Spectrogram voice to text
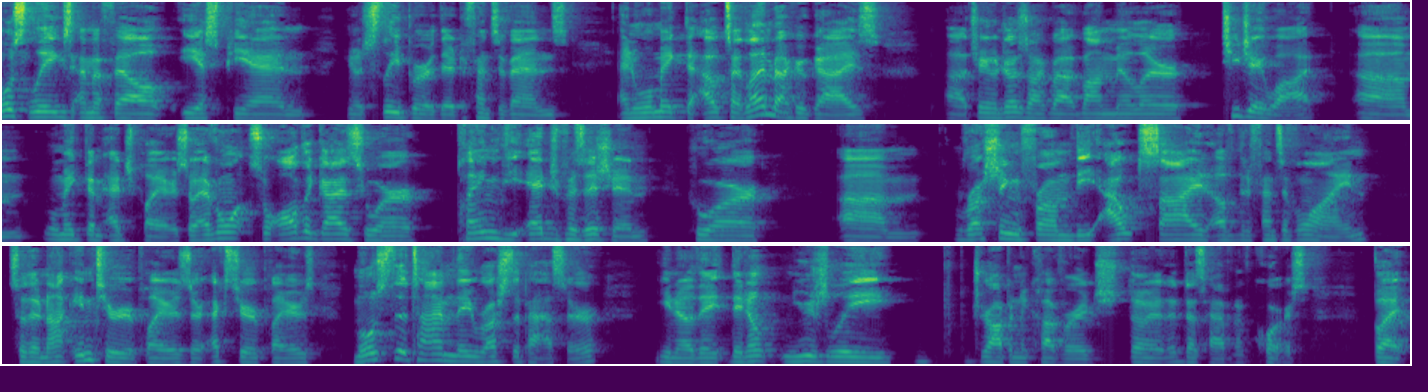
most leagues, MFL, ESPN, you know, sleeper, they're defensive ends, and we'll make the outside linebacker guys. Uh, Chandler Jones talked about Von Miller, T.J. Watt. Um, we'll make them edge players. So everyone, so all the guys who are playing the edge position, who are um, rushing from the outside of the defensive line, so they're not interior players, they're exterior players. Most of the time, they rush the passer. You know, they they don't usually drop into coverage, though it does happen, of course. But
